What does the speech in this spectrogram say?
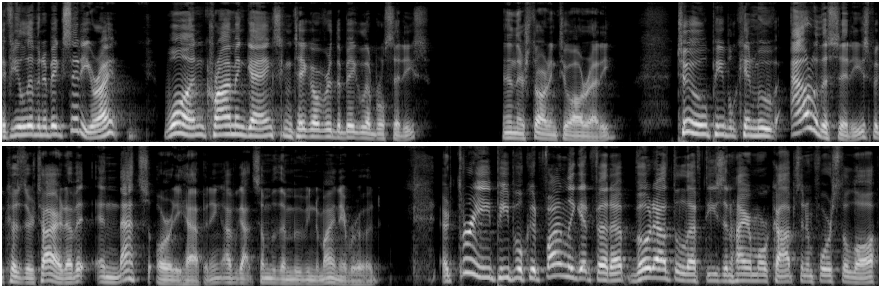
if you live in a big city, right? One, crime and gangs can take over the big liberal cities. And they're starting to already. Two, people can move out of the cities because they're tired of it, and that's already happening. I've got some of them moving to my neighborhood. Or three, people could finally get fed up, vote out the lefties, and hire more cops and enforce the law,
